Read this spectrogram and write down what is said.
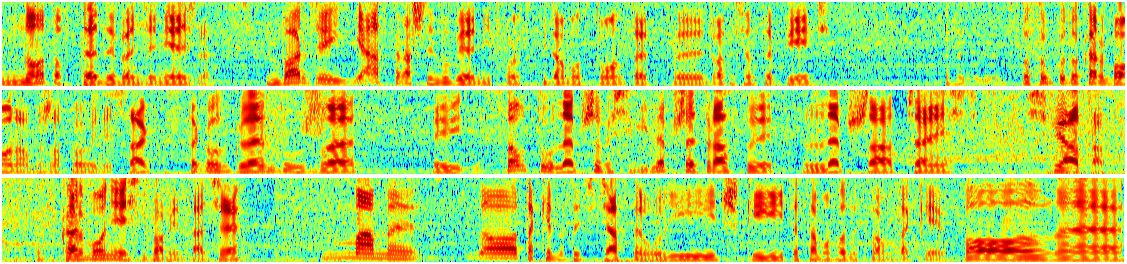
no to wtedy będzie nieźle. Tym bardziej ja strasznie lubię Need for Speed Most Wanted y, 2005 z- w stosunku do Carbona, można powiedzieć, tak? Z tego względu, że y, są tu lepsze wyścigi, lepsze trasy, lepsza część świata. W Carbonie, jeśli pamiętacie, mamy no takie dosyć ciasne uliczki, te samochody są takie wolne.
